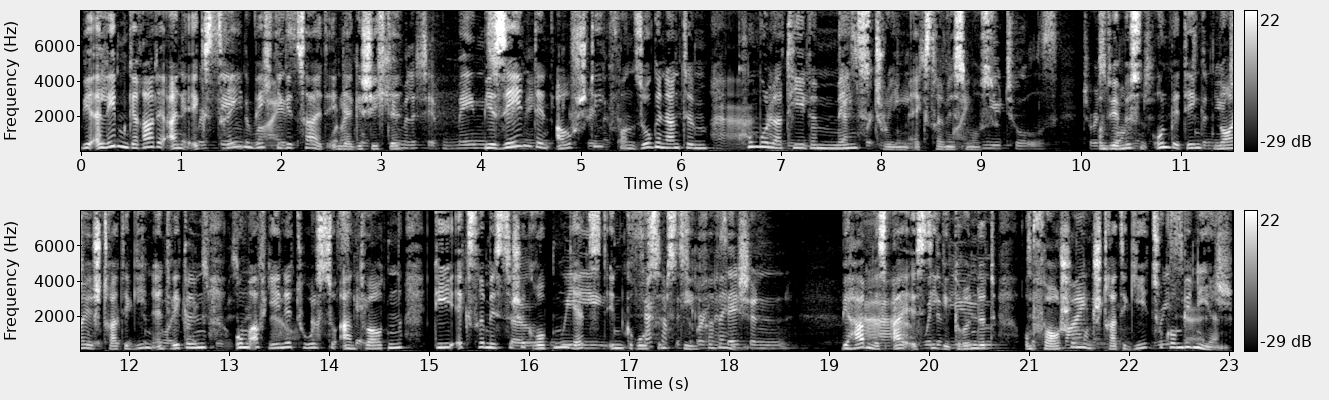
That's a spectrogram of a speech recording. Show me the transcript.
Wir erleben gerade eine extrem wichtige Zeit in der Geschichte. Wir sehen den Aufstieg von sogenanntem uh, kumulativem Mainstream-Extremismus. Und wir müssen unbedingt neue Strategien entwickeln, um auf jene Tools zu antworten, die extremistische Gruppen jetzt in großem Stil verwenden. Wir haben das uh, ISD gegründet, um Forschung und Strategie zu kombinieren.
